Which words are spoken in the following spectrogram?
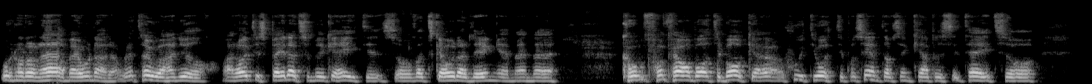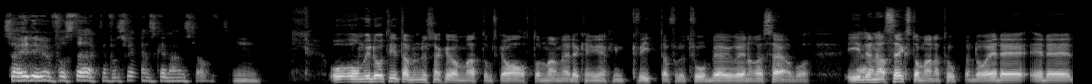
under den här månaden. Det tror jag han gör. Han har inte spelat så mycket hittills och varit skadad länge men eh, kom, får han bara tillbaka 70-80 av sin kapacitet så så är det ju en förstärkning för svenska landslaget. Mm. Och om vi då tittar, nu snackar jag om att de ska ha 18 man med, det kan ju egentligen kvitta för de två blir ju rena reserver. I ja. den här 16-mannatruppen då, är det, är det,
